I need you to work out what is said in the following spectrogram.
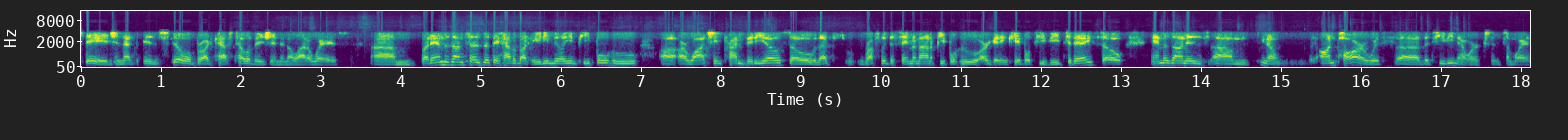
stage, and that is still broadcast television in a lot of ways. Um, but Amazon says that they have about 80 million people who uh, are watching Prime Video. So that's roughly the same amount of people who are getting cable TV today. So Amazon is, um, you know, on par with uh, the TV networks in some ways.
